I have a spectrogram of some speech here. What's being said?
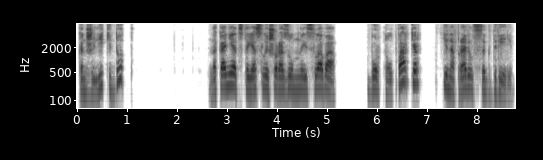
к Анжелике Дотт. Наконец-то я слышу разумные слова, буркнул Паркер и направился к двери.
